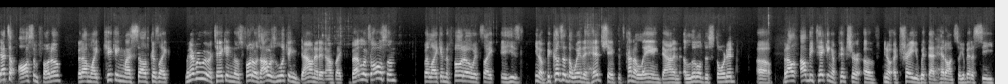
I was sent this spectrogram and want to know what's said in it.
that's an awesome photo, but I'm like kicking myself because like whenever we were taking those photos, I was looking down at it and I was like, that looks awesome. But like in the photo, it's like he's you know because of the way the head shaped, it's kind of laying down and a little distorted. Uh, but I'll I'll be taking a picture of you know a tray with that head on, so you'll be able to see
